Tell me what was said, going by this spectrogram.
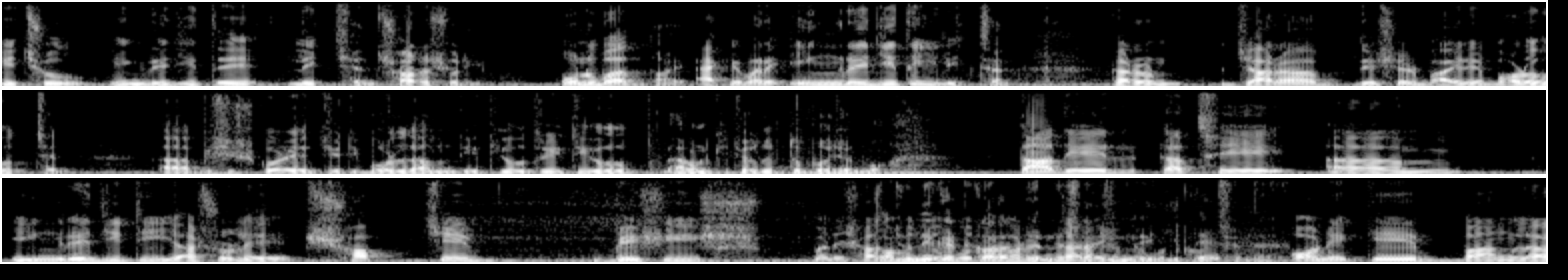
কিছু ইংরেজিতে লিখছেন সরাসরি। অনুবাদ নয় একেবারে ইংরেজিতেই লিখছেন। কারণ যারা দেশের বাইরে বড় হচ্ছেন বিশেষ করে যেটি বললাম দ্বিতীয় তৃতীয় এমনকি চতুর্থ প্রজন্ম তাদের কাছে ইংরেজিটি আসলে সবচেয়ে বেশি মানে বোধ করার জন্য তারা ইংরেজিতে হ্যাঁ। অনেকে বাংলা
